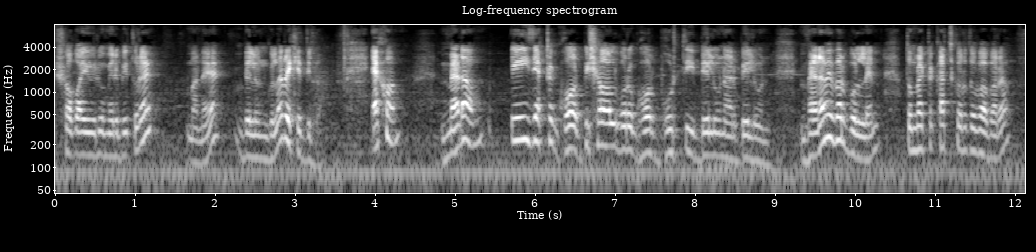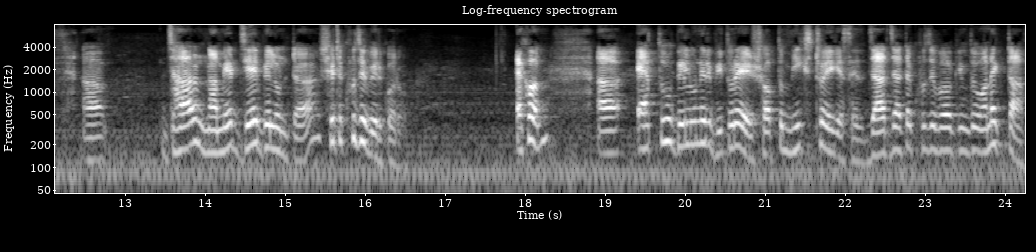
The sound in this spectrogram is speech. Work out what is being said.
সবাই ওই রুমের ভিতরে মানে বেলুনগুলো রেখে দিল। এখন ম্যাডাম, এই যে একটা ঘর, বিশাল বড় ঘর, ভর্তি বেলুন আর বেলুন। ম্যাডাম এবার বললেন, তোমরা একটা কাজ করো তো বাবারা যার নামের যে বেলুনটা সেটা খুঁজে বের করো। এখন এত বেলুনের ভিতরে সব তো মিক্সড হয়ে গেছে। যার যারটা খুঁজে পাওয়া কিন্তু অনেক টাফ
